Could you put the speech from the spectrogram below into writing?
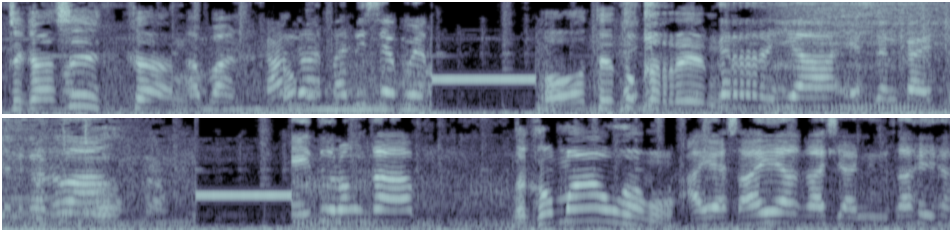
Dikasihkan? Apaan? Kagak, tadi saya punya Oh, itu kerin. Ker ya SNK SNK doang. Itu lengkap. Nah, kok mau kamu? Ayah saya kasihanin saya.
